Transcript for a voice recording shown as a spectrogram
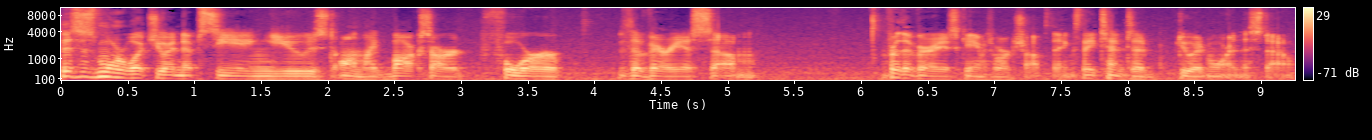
this is more what you end up seeing used on like box art for the various um, for the various Games Workshop things. They tend to do it more in this style.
